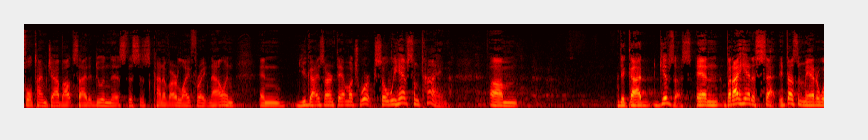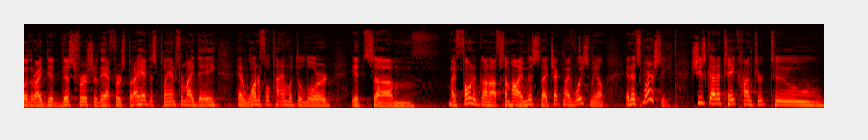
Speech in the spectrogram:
full time job outside of doing this. This is kind of our life right now. And, and you guys aren't that much work. So we have some time. Um, that God gives us. And but I had a set. It doesn't matter whether I did this first or that first, but I had this plan for my day. Had a wonderful time with the Lord. It's um, my phone had gone off somehow. I missed it. I checked my voicemail, and it's Marcy. She's got to take Hunter to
